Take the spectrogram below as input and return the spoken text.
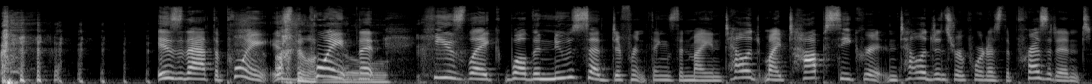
is that the point? Is the point that he's like, well, the news said different things than my intellig- my top secret intelligence report as the president.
